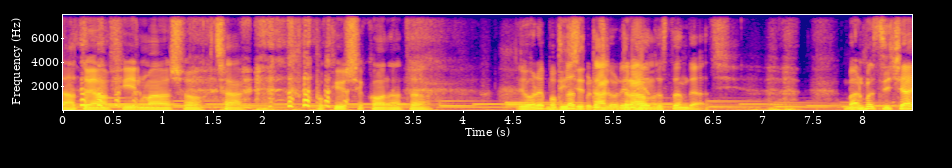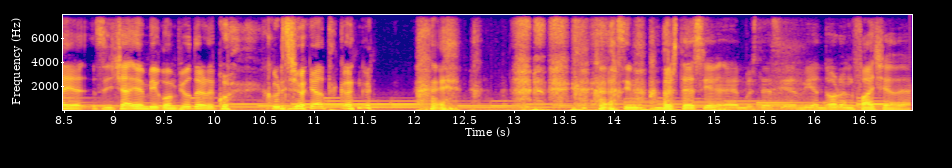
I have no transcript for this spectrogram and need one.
ato janë filma, shok, çak. Po ky shikon ato. Jo, re, po flas për historinë e jetës tënde atë. Ban më si qaje, si qaje mbi kompjuter kur kur dëgjoje atë këngën. si mbështesje, mbështesje vije dorën në faqe dhe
